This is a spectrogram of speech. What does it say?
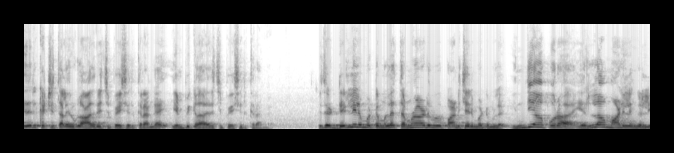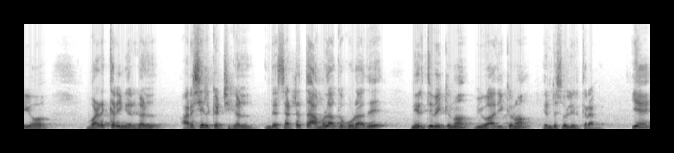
எதிர்க்கட்சி தலைவர்களும் ஆதரித்து பேசியிருக்கிறாங்க எம்பிக்கள் ஆதரித்து பேசியிருக்கிறாங்க. இது டெல்லியில் மட்டுமில்லை தமிழ்நாடு பாண்டிச்சேரி மட்டுமில்லை. இந்தியா பூரா எல்லா மாநிலங்கள்லேயும் வழக்கறிஞர்கள் அரசியல் கட்சிகள் இந்த சட்டத்தை அமலாக்கக்கூடாது நிறுத்தி வைக்கணும் விவாதிக்கணும் என்று சொல்லியிருக்கிறாங்க. ஏன்?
